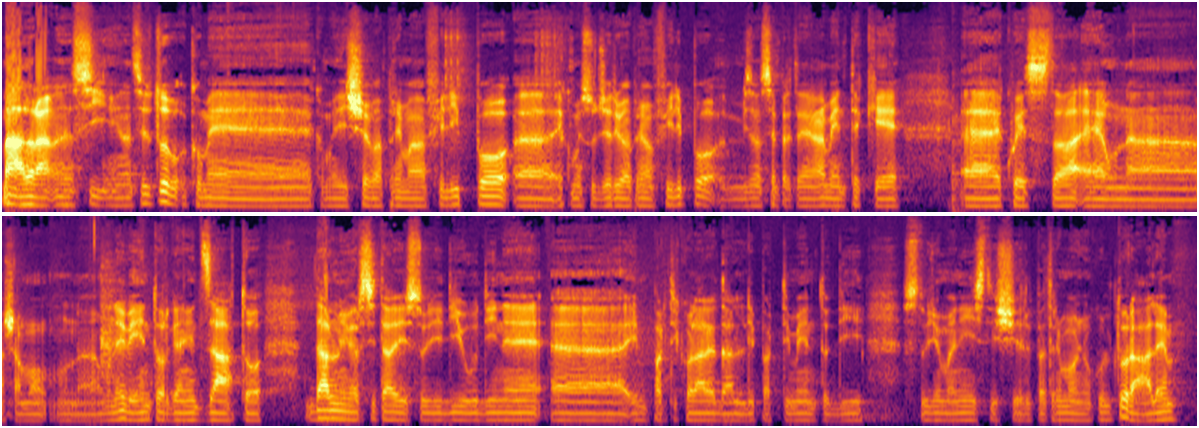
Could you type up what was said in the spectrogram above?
Ma allora, eh, sì, innanzitutto come, come diceva prima Filippo eh, e come suggeriva prima Filippo, bisogna sempre tenere a mente che eh, questo è una, diciamo, un, un, evento organizzato dall'Università degli Studi di Udine, eh, in particolare dal Dipartimento di Studi Umanistici e del Patrimonio Culturale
